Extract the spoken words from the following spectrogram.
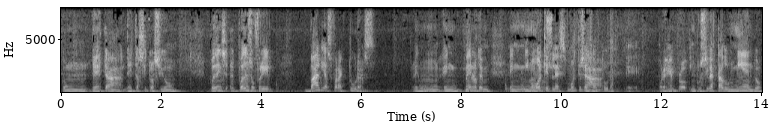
con, de, esta, de esta situación pueden, pueden sufrir varias fracturas en, un- en menos de en minutos. Múltiples, múltiples fracturas. eh, por ejemplo, inclusive hasta durmiendo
